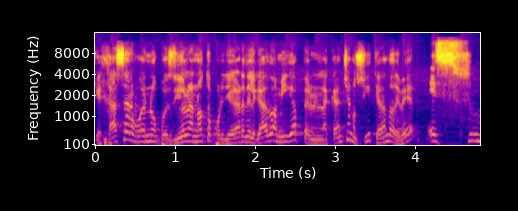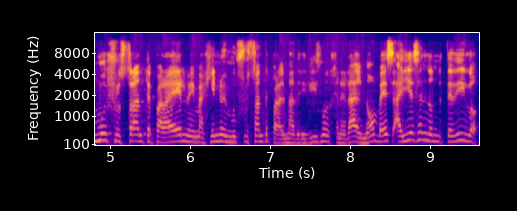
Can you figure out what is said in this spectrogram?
que Hazard, bueno, pues dio la nota por llegar delgado, amiga, pero en la cancha nos sigue quedando de ver. Es muy frustrante para él, me imagino, y muy frustrante para el madridismo en general, ¿no? ¿Ves? Ahí es en donde te digo,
